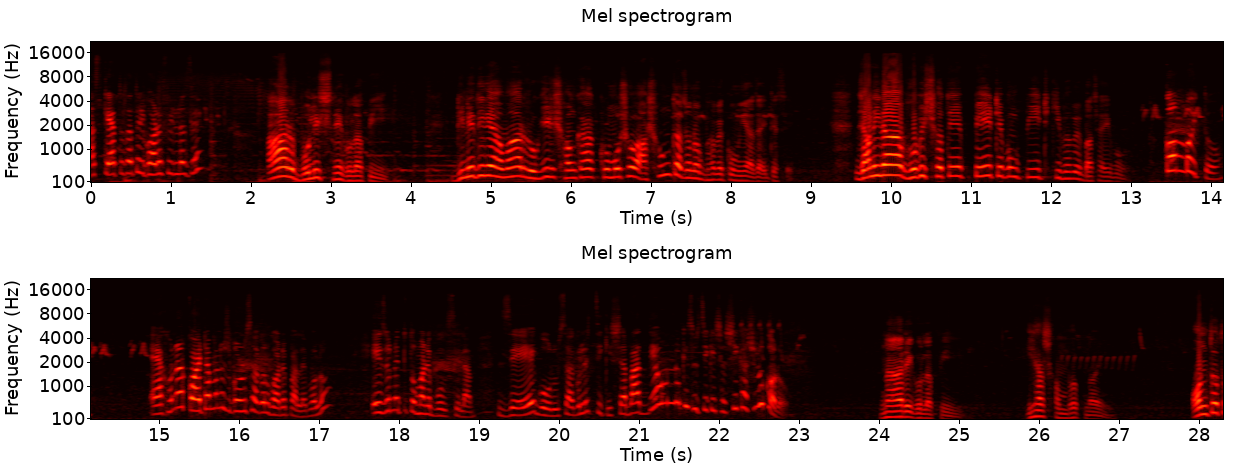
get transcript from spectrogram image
আজকে এত তাড়াতাড়ি ঘরে ফিরলে যে? আর বলিস নে গোলাপি। দিনে দিনে আমার রোগীর সংখ্যা ক্রমশ আশঙ্কাজনকভাবে কমিয়া যাইতেছে। জানি না ভবিষ্যতে পেট এবং পিঠ কীভাবে বাঁচাইব। কমবই তো। এখন আর কয়টা মানুষ গরু ছাগল ঘরে পালে বলো? এই জন্যই তো তোমারে বলছিলাম যে গরু ছাগলের চিকিৎসা বাদ দিয়ে অন্য কিছু চিকিৎসা শিখা শুরু করো। না রে গোলাপি ইহা সম্ভব নয়। অন্তত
